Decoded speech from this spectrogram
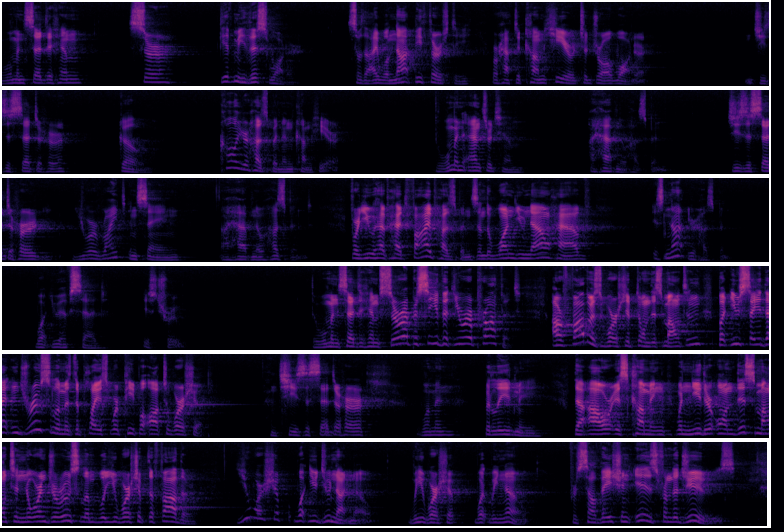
The woman said to him, Sir, give me this water, so that I will not be thirsty or have to come here to draw water. And Jesus said to her, Go, call your husband and come here. The woman answered him, I have no husband. Jesus said to her, You are right in saying, I have no husband. For you have had five husbands, and the one you now have is not your husband. What you have said is true. The woman said to him, Sir, I perceive that you are a prophet. Our fathers worshipped on this mountain, but you say that in Jerusalem is the place where people ought to worship. And Jesus said to her, Woman, believe me, the hour is coming when neither on this mountain nor in Jerusalem will you worship the Father. You worship what you do not know. We worship what we know, for salvation is from the Jews.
